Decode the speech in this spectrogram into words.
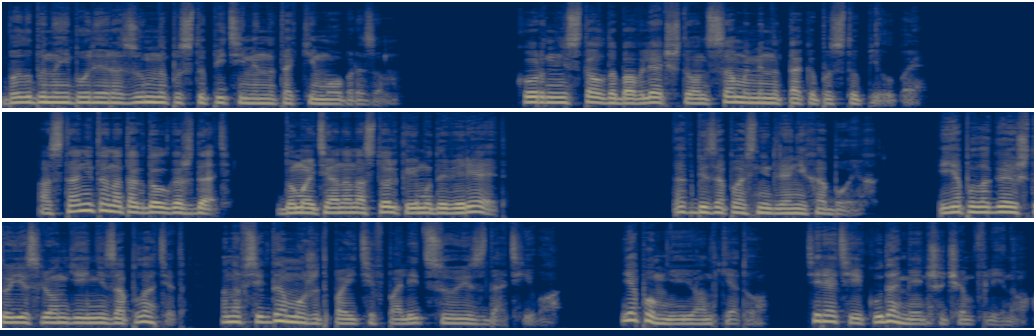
Было бы наиболее разумно поступить именно таким образом. Корн не стал добавлять, что он сам именно так и поступил бы. А станет она так долго ждать? Думаете, она настолько ему доверяет? Так безопаснее для них обоих. И я полагаю, что если он ей не заплатит, она всегда может пойти в полицию и сдать его. Я помню ее анкету. Терять ей куда меньше, чем Флину.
